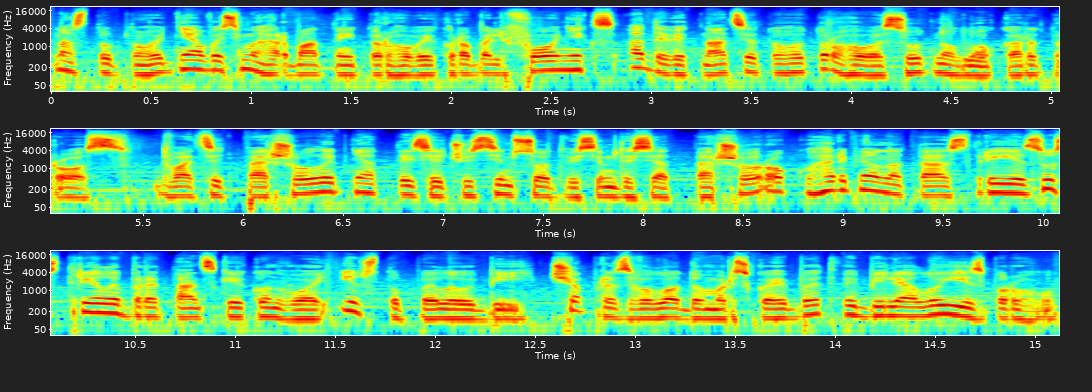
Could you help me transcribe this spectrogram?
Наступного дня 8-гарматний торговий корабель Фонікс, а 19-го торгове судно Локард Рос. 21 липня 1781 року Герміона та Астрії зустріли британський конвой і вступили у бій, що призвело до морської битви біля Луїсбургу,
